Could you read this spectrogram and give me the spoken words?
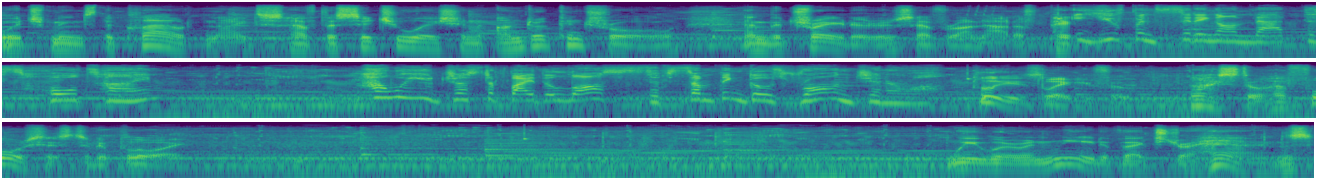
Which means the Cloud Knights have the situation under control, and the traders have run out of pay. You've been sitting on that this whole time? How will you justify the losses if something goes wrong, General? Please, Lady Fu, I still have forces to deploy. We were in need of extra hands,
